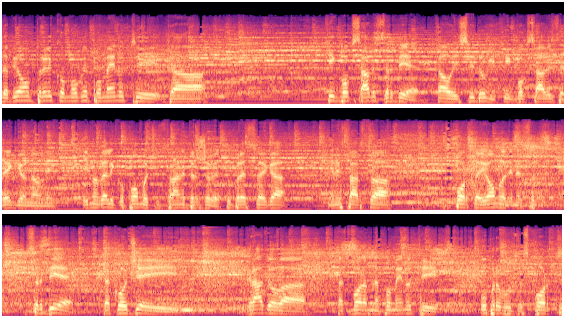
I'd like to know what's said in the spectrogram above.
da bi ovom prilikom mogli pomenuti da Kickbox Savez Srbije, kao i svi drugi Kickbox Savez regionalni, ima veliku pomoć od strane države. Tu pre svega Ministarstva sporta i omladine Srbije, takođe i gradova, tak moram napomenuti upravu za sport, e,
